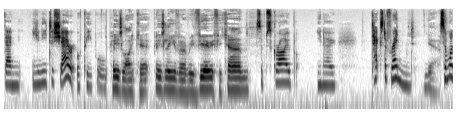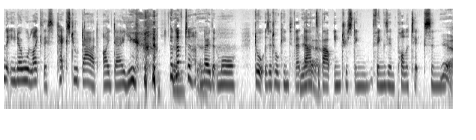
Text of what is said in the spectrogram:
then you need to share it with people. Please like it. Please leave a review if you can. Subscribe, you know, text a friend, Yeah, someone that you know will like this. Text your dad, I dare you. I'd love to um, yeah. know that more daughters are talking to their dads Yeah. about interesting things in politics and yeah.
